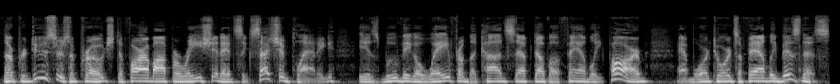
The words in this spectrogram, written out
The producer's approach to farm operation and succession planning is moving away from the concept of a family farm and more towards a family business.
